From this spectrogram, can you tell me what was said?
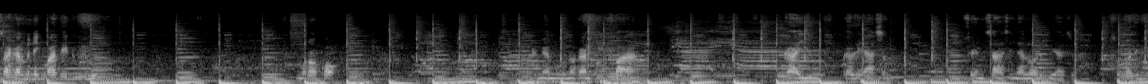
saya akan menikmati dulu merokok dengan menggunakan pipa kayu kali asam sensasinya luar biasa. Sobat ini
